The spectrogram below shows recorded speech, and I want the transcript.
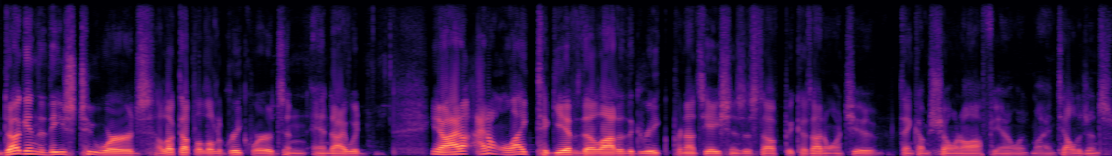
dug into these two words, I looked up the little Greek words, and, and I would, you know, I don't, I don't like to give the, a lot of the Greek pronunciations and stuff because I don't want you to think I'm showing off, you know, with my intelligence.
